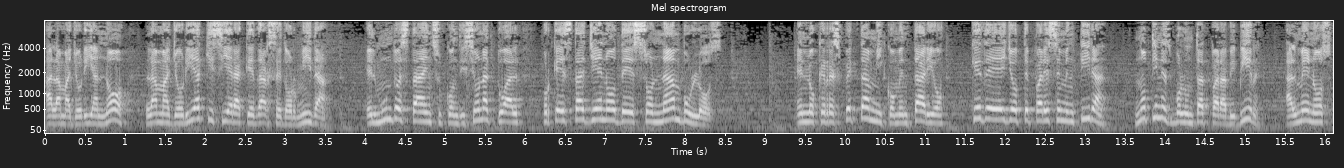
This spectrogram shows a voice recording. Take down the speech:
a la mayoría no, la mayoría quisiera quedarse dormida. El mundo está en su condición actual porque está lleno de sonámbulos. En lo que respecta a mi comentario, ¿qué de ello te parece mentira? no tienes voluntad para vivir, al menos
